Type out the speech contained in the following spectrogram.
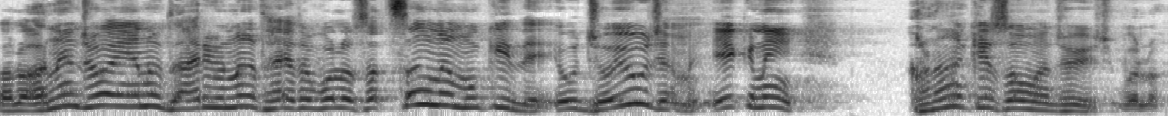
બોલો, અને જો એનું ધાર્યું ન થાય તો બોલો, સત્સંગને મૂકી દે. એવું જોયું છે મેં એક નહીં, ઘણા કેસોમાં જોયું છે. બોલો.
